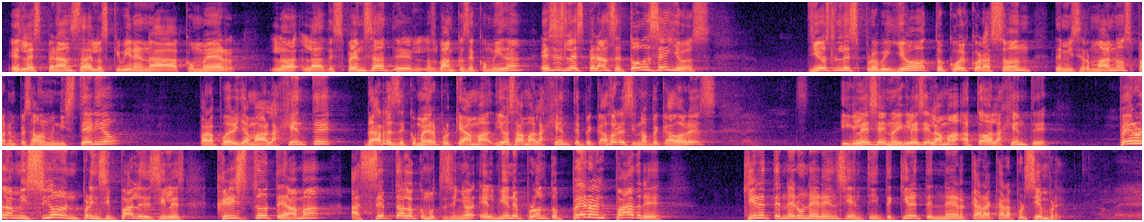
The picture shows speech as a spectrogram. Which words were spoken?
es la esperanza de los que vienen a comer la, despensa de los bancos de comida. Esa es la esperanza. Todos ellos, Dios les proveyó, tocó el corazón de mis hermanos para empezar un ministerio, para poder llamar a la gente, darles de comer, porque ama, Dios ama a la gente, pecadores y no pecadores, iglesia y no iglesia, Él ama a toda la gente. Pero la misión principal es decirles, Cristo te ama, acéptalo como tu Señor, Él viene pronto, pero el Padre quiere tener una herencia en ti, te quiere tener cara a cara por siempre.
